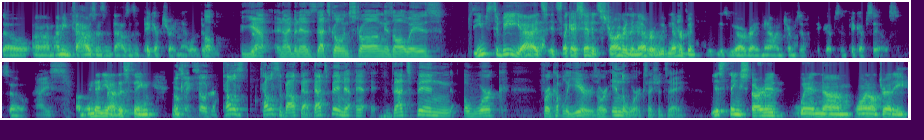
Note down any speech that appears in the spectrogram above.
So, um, I mean, thousands and thousands of pickups right now we're building. Oh, yeah. And Ibanez, that's going strong as always. Seems to be, yeah. It's it's like I said, it's stronger than ever. We've never been as as we are right now in terms of pickups and pickup sales. So nice. Um, and then yeah, this thing. Is, okay, so tell us tell us about that. That's been uh, that's been a work for a couple of years, or in the works, I should say. This thing started when um, Juan Alderete,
